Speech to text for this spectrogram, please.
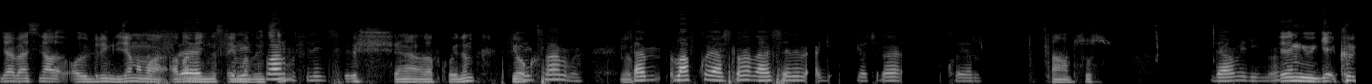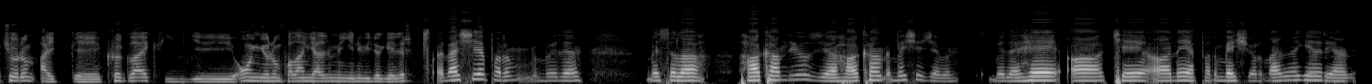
Ya ben seni öldüreyim diyeceğim ama adam elini saymadığın flint var için. mı flint? Üf fena laf koydum. Yok. Flint var mı? Yok. Sen laf koyarsın ama ben senin gö- götüne koyarım. Tamam sus. Devam edeyim ben. Dediğim gibi ge- 40 yorum ay e, 40 like e, 10 yorum falan geldi mi yeni video gelir. Ben şey yaparım böyle mesela Hakan diyoruz ya Hakan 5 hece mi? Böyle H A K A ne yaparım 5 yorum benden gelir yani.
